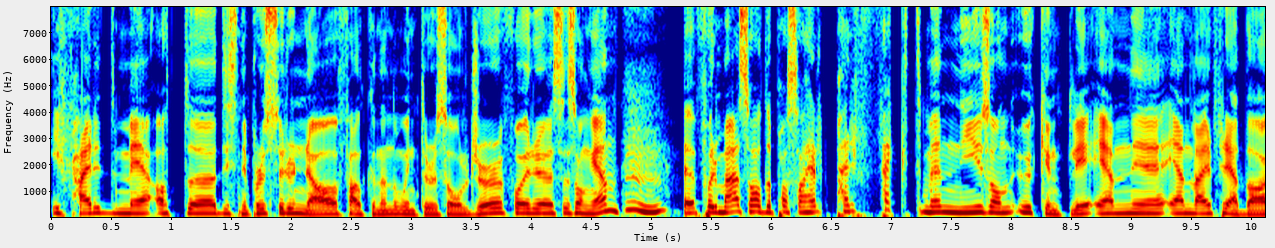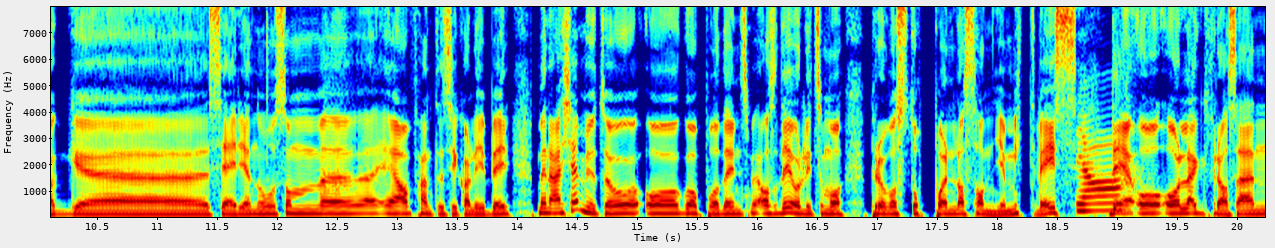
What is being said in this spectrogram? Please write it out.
i ferd med at uh, Disney Pluss runder av Falcon and the Winter Soldier for uh, sesongen. Eh, for meg så hadde det passa helt perfekt med en ny sånn ukentlig en, en hver fredag-serie nå, som er av fantasy-kaliber. Men jeg kommer jo til å, å gå på den som altså Det er jo litt som å prøve å stoppe på en lasagne midtveis. Ja. Det å, å legge fra seg en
